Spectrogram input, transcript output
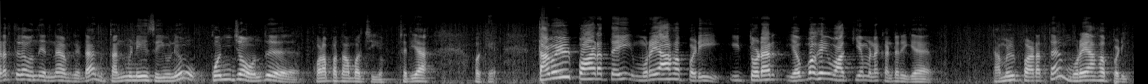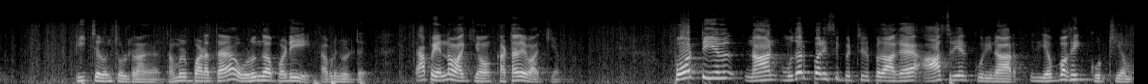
இடத்துல வந்து என்ன அப்படின்னு கேட்டால் அந்த தன்வினையும் செய்வினையும் கொஞ்சம் வந்து குழப்பத்தாம்பா செய்யும். சரியா? ஓகே. தமிழ் பாடத்தை முறையாக படி இத்தொடர் எவ்வகை வாக்கியம் என கண்டறிக. தமிழ் பாடத்தை முறையாக படி டீச்சர் வந்து சொல்கிறாங்க தமிழ் பாடத்தை ஒழுங்காக படி அப்படின்னு சொல்லிட்டு. அப்போ என்ன வாக்கியம்? கட்டளை வாக்கியம். போட்டியில் நான் முதற் பரிசு பெற்றிருப்பதாக ஆசிரியர் கூறினார். இது எவ்வகை கூற்றியம்?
